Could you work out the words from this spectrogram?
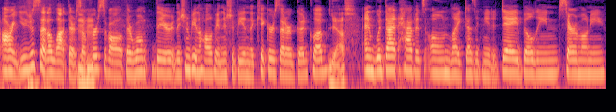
All right, you just said a lot there. So mm-hmm. first of all, there won't there they shouldn't be in the Hall of Fame. They should be in the kickers that are good club. Yes. And would that have its own like designated day, building, ceremony,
